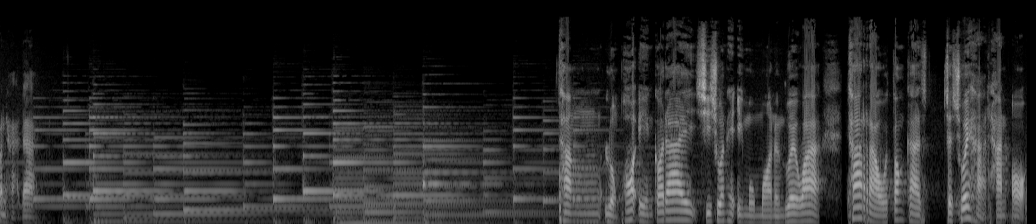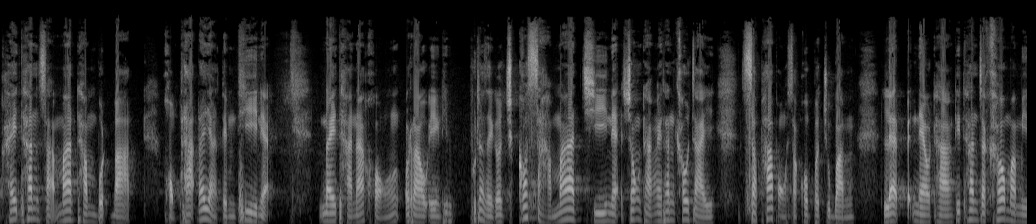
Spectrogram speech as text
ปัญหาได้ ทางหลวงพ่อเองก็ได้ชี้ชวนให้อีกมุมมองหนึ่งด้วยว่า ถ้าเราต้องการจะช่วยหาทางออกให้ท่านสามารถทำบทบาทของพระได้อย่างเต็มที่เนี่ยในฐานะของเราเองที่พุทธศาสนิกก็สามารถชี้แนะช่องทางให้ท่านเข้าใจ สภาพของสังคมปัจจุบัน และแนวทางที่ท่านจะเข้ามามี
